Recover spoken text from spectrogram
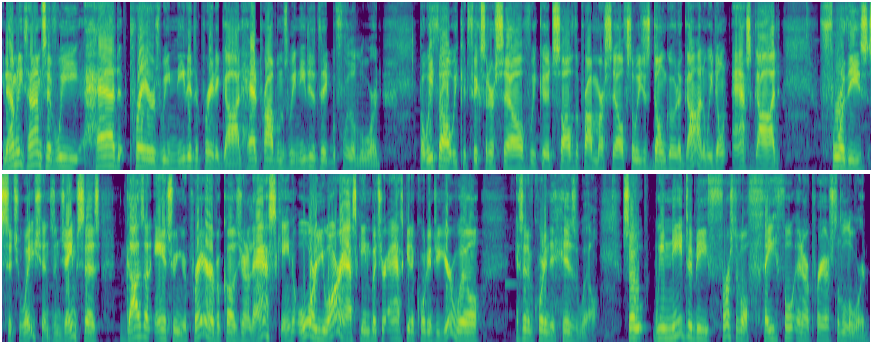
You know, how many times have we had prayers we needed to pray to God, had problems we needed to take before the Lord, but we thought we could fix it ourselves, we could solve the problem ourselves, so we just don't go to God and we don't ask God for these situations. And James says God's not answering your prayer because you're not asking, or you are asking, but you're asking according to your will instead of according to His will. So we need to be, first of all, faithful in our prayers to the Lord,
